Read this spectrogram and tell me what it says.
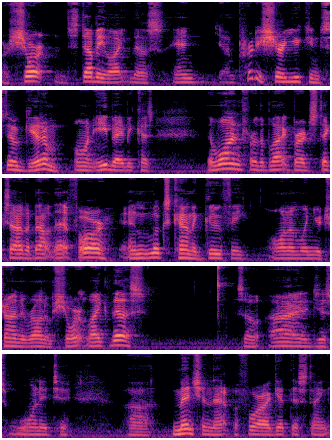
are short and stubby like this. And I'm pretty sure you can still get them on eBay because the one for the Blackbird sticks out about that far and looks kind of goofy on them when you're trying to run them short like this. So I just wanted to uh, mention that before I get this thing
